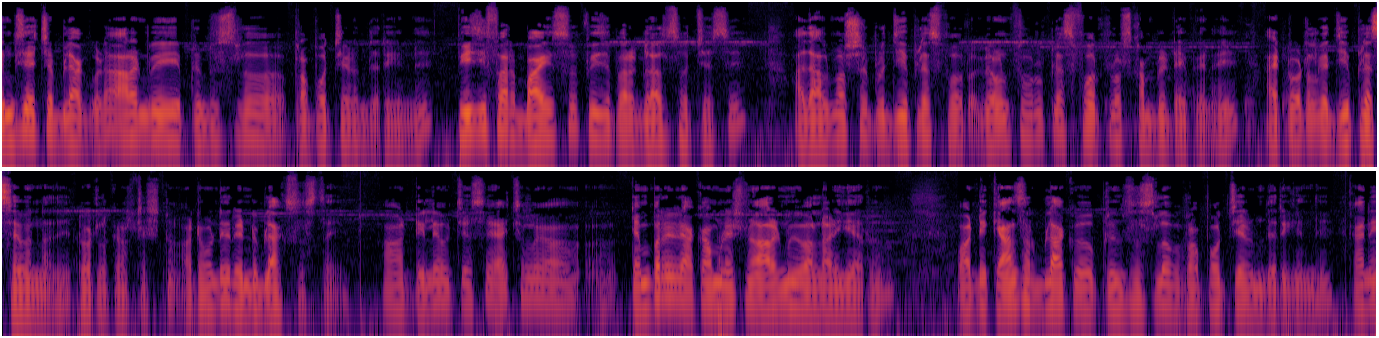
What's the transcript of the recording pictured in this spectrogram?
ఎంసీహెచ్ బ్లాక్ కూడా ఆర్ఎండ్బి ప్రిన్సిపల్స్లో ప్రపోజ్ చేయడం జరిగింది. PG for boys PG for girls వచ్చేసి అది ఆల్మోస్ట్ ఇప్పుడు G plus four ground floor plus four floors complete అయిపోయినాయి. అది టోటల్గా జీ ప్లస్ సెవెన్ అది టోటల్ కన్స్ట్రక్షన్ అటువంటి రెండు బ్లాక్స్ వస్తాయి. ఆ డిలే వచ్చేసి యాక్చువల్గా టెంపరీ అకామిడేషన్ ఆర్ఎండ్బి వాళ్ళు అడిగారు. వాటిని క్యాన్సర్ బ్లాక్ ప్రిన్సెస్లో ప్రపోజ్ చేయడం జరిగింది. కానీ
